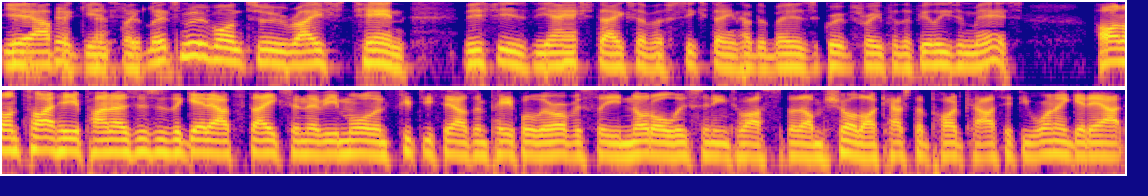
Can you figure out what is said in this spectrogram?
Yeah, up against it. Let's move on to race 10. This is the Yank Stakes over 1,600 metres, Group 3 for the fillies and mares. Hold on tight here, punters. This is the Get Out Stakes, and there'll be more than 50,000 people. They're obviously not all listening to us, but I'm sure they'll catch the podcast. If you want to get out,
